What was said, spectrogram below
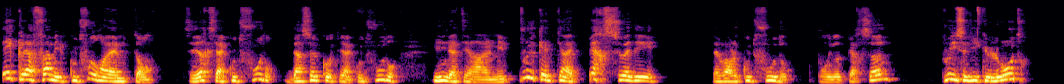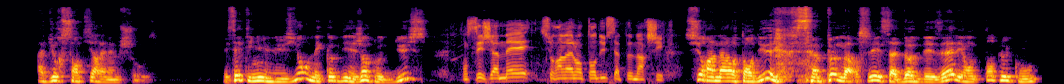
et que la femme ait le coup de foudre en même temps. C'est-à-dire que c'est un coup de foudre d'un seul côté, un coup de foudre unilatéral. Mais plus quelqu'un est persuadé d'avoir le coup de foudre pour une autre personne, plus il se dit que l'autre a dû ressentir la même chose. Et c'est une illusion, mais comme dit Jean-Claude Duss, on sait jamais, sur un malentendu, ça peut marcher. Sur un malentendu, ça peut marcher, ça donne des ailes et on tente le coup.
